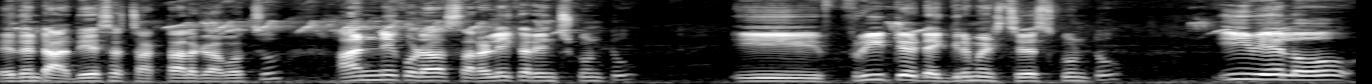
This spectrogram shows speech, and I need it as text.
లేదంటే ఆ దేశ చట్టాలు కావచ్చు అన్నీ కూడా సరళీకరించుకుంటూ ఈ ఫ్రీ ట్రేడ్ అగ్రిమెంట్స్ చేసుకుంటూ ఈ వేలో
